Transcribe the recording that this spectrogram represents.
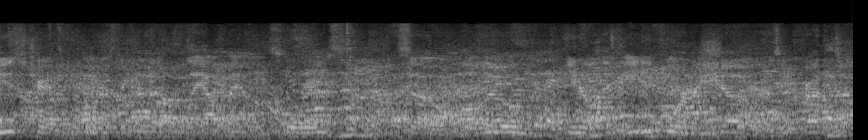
use Transformers to kind of play out my own stories. So, although, you know, the 84 show is incredible,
